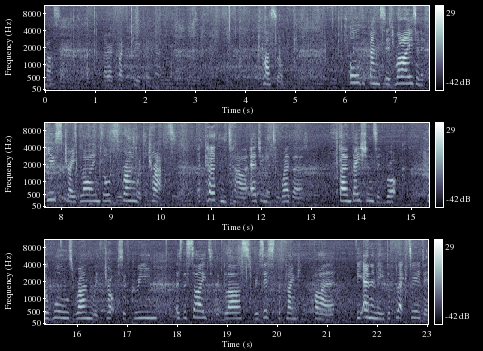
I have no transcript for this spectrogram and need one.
Castle. There are quite a few of them now. Castle. All the fences rise in a few straight lines, all sprung with traps. A curtain tower edging into weather. Foundations in rock. The walls run with drops of green as the sides of a glass resist the flanking fire. The enemy deflected in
